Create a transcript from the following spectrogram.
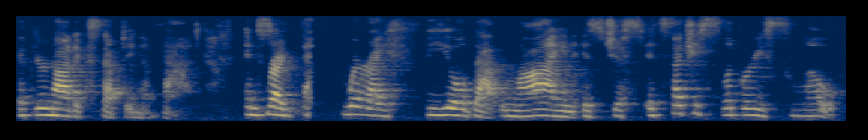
if you're not accepting of that? And so right. that's where I feel that line is just it's such a slippery slope.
